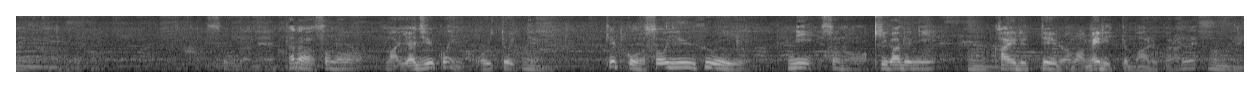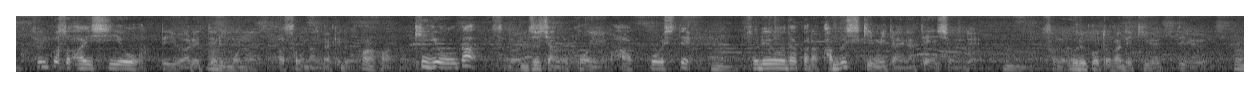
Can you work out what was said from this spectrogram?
うん。そうだね。ただその、まあ、野獣コインは置いといて、結構そういうふうにその気軽にうん買えるっていうのはまあメリットもあるからね。うん。それこそ ICO って言われてるものはそうなんだけど、企業がその自社のコインを発行してうん。それをだから株式みたいなテンションでうん。その売ることができるっていううん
